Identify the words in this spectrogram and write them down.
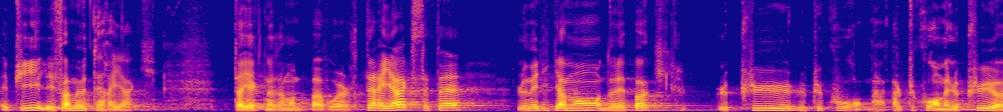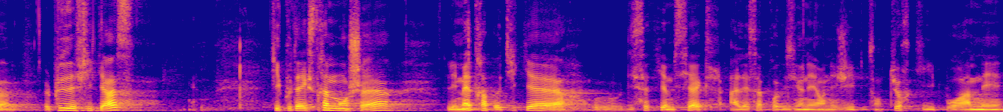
et puis les fameux thériaques, thériaques notamment de pavot. Le thériaque, c'était le médicament de l'époque le plus, le plus courant, pas le plus courant, mais le plus, euh, le plus efficace, qui coûtait extrêmement cher. Les maîtres apothicaires au XVIIe siècle allaient s'approvisionner en Égypte, en Turquie, pour amener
